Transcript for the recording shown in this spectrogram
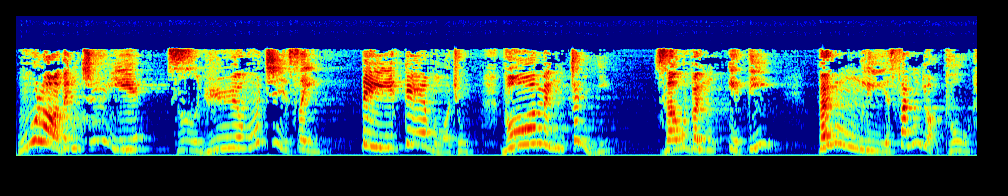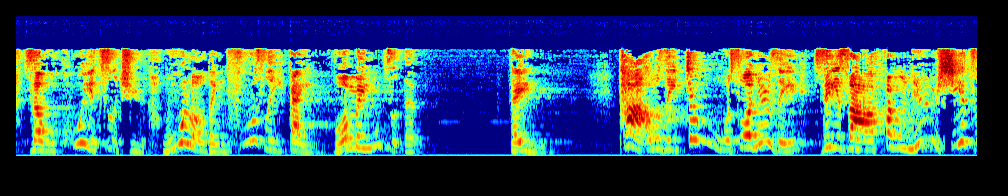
吴老等主意是愚无忌谁，对改我主，我们正义。若问一滴，本立商药铺，若可以自取。吴老等夫是一改我们之德。等他若在江湖少女人，谁杀风女婿之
